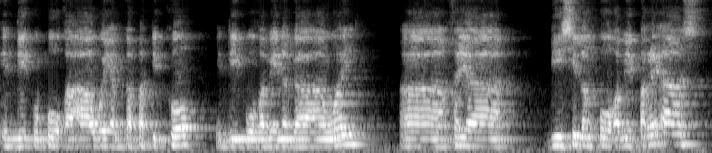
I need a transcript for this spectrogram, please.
hindi ko po kaaway ang kapatid ko, hindi po kami nag-aaway. Ah, kaya busy lang po kami parehas.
